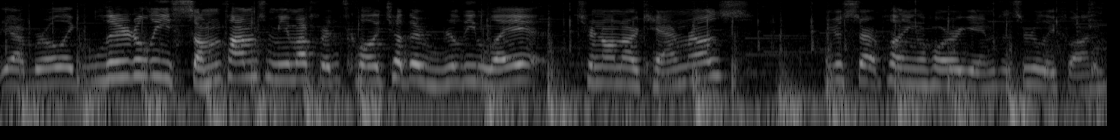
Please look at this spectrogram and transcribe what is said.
Yeah, bro, like literally sometimes me and my friends call each other really late, turn on our cameras, and just start playing horror games. It's really fun.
